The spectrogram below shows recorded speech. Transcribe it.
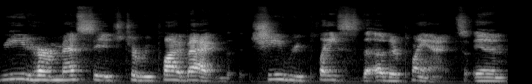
read her message to reply back, she replaced the other plant. And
